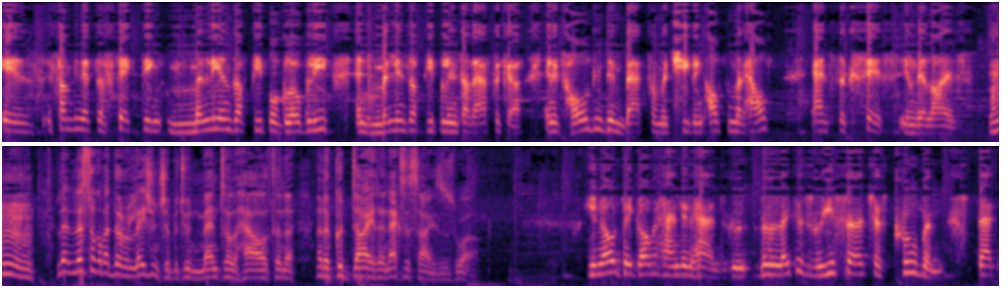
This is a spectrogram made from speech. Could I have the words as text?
is something that's affecting millions of people globally and millions of people in South Africa. And it's holding them back from achieving ultimate health and success in their lives. Mm. Let, us talk about the relationship between mental health and a, and a good diet and exercise as well. You know, they go hand in hand. The latest research has proven that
